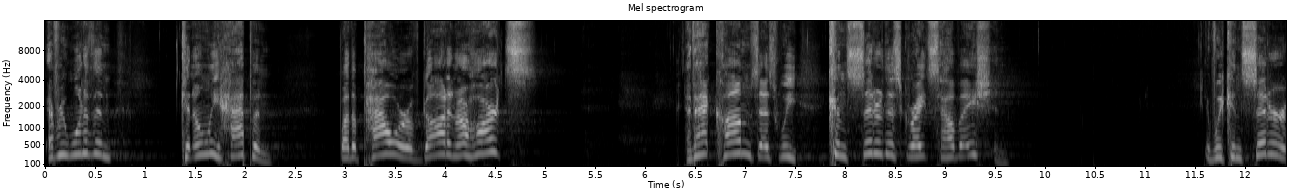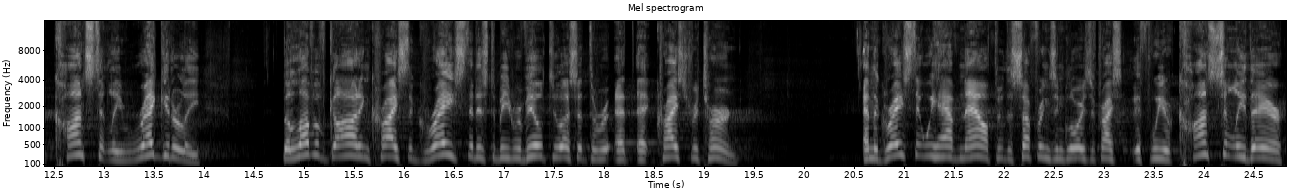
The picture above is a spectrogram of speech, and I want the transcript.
Every one of them can only happen by the power of God in our hearts. And that comes as we consider this great salvation. If we consider constantly, regularly, the love of God in Christ, the grace that is to be revealed to us at, the, at, at Christ's return, and the grace that we have now through the sufferings and glories of Christ, if we are constantly there,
